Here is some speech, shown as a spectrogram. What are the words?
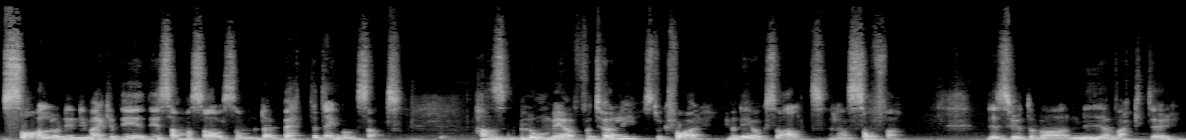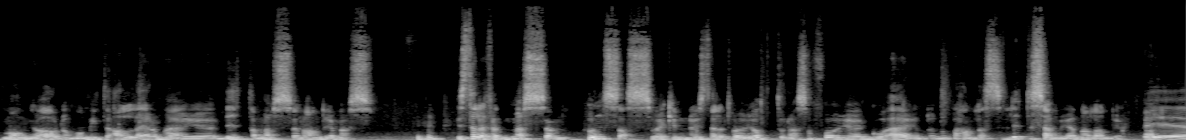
sal och det, ni märker att det är, det är samma sal som där bettet en gång satt. Hans blommiga fåtölj står kvar, men det är också allt. Eller hans soffa. Det ser ut att vara nya vakter. Många av dem, om inte alla, är de här eh, vita mössen och andra möss. Istället för att mössen hunsas så verkar det nu istället vara råttorna som får eh, gå ärenden och behandlas lite sämre än alla andra. Vi,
